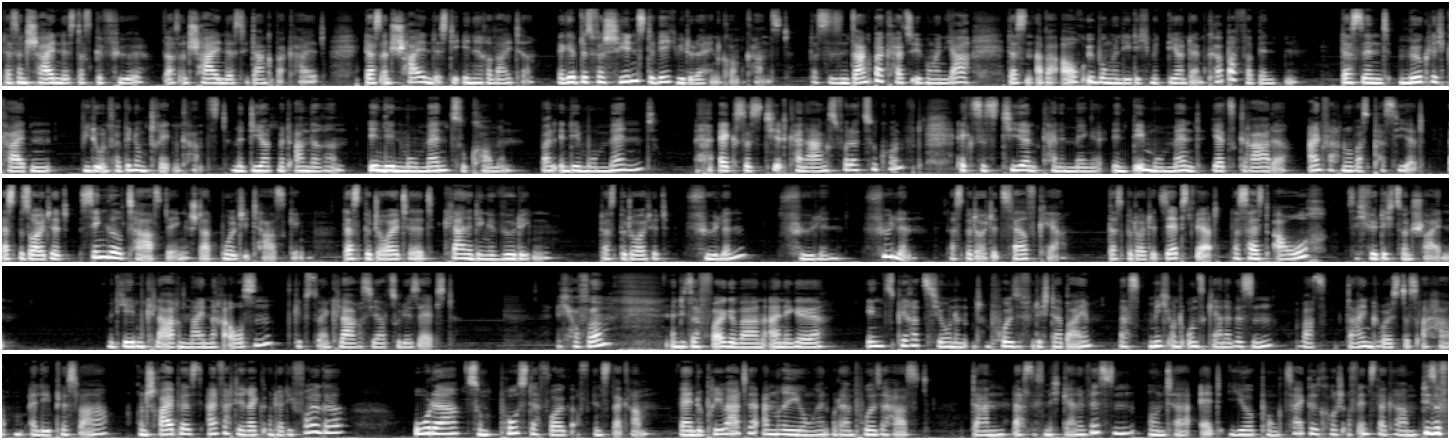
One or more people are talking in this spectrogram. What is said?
Das Entscheidende ist das Gefühl, das Entscheidende ist die Dankbarkeit, das Entscheidende ist die innere Weite. Da gibt es verschiedenste Wege, wie du da hinkommen kannst. Das sind Dankbarkeitsübungen, ja. Das sind aber auch Übungen, die dich mit dir und deinem Körper verbinden. Das sind Möglichkeiten, wie du in Verbindung treten kannst, mit dir und mit anderen, in den Moment zu kommen. Weil in dem Moment existiert keine Angst vor der Zukunft, existieren keine Mängel. In dem Moment, jetzt gerade, einfach nur was passiert. Das bedeutet Single-Tasking statt Multitasking. Das bedeutet kleine Dinge würdigen. Das bedeutet fühlen, fühlen, fühlen. Das bedeutet Self-Care. Das bedeutet Selbstwert. Das heißt auch, sich für dich zu entscheiden. Mit jedem klaren Nein nach außen gibst du ein klares Ja zu dir selbst. Ich hoffe, in dieser Folge waren einige Inspirationen und Impulse für dich dabei. Lass mich und uns gerne wissen, was dein größtes Aha-Erlebnis war und schreib es einfach direkt unter die Folge oder zum Post der Folge auf Instagram. Wenn du private Anregungen oder Impulse hast, dann lass es mich gerne wissen unter your.cyclecoach auf Instagram. Diese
